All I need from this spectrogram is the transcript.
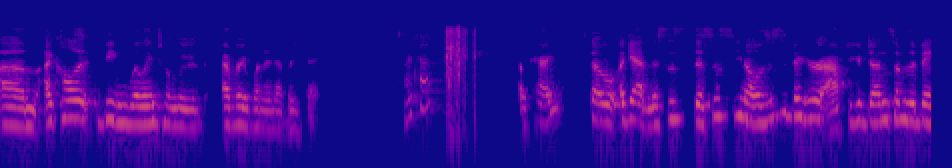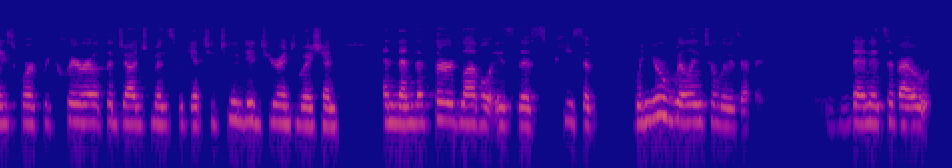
Um, I call it being willing to lose everyone and everything. Okay. Okay. So again, this is this is you know this is bigger. After you've done some of the base work, we clear out the judgments, we get you tuned into your intuition, and then the third level is this piece of when you're willing to lose everything mm-hmm. then it's about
